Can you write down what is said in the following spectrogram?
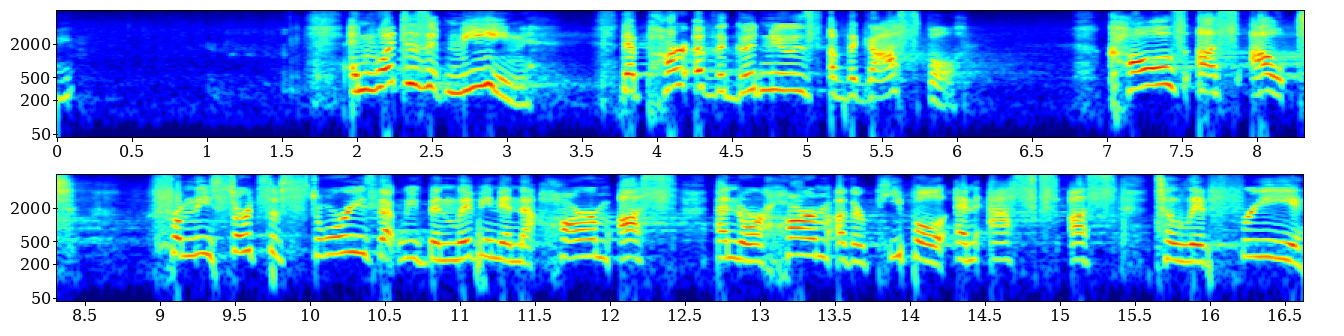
Right? And what does it mean that part of the good news of the gospel calls us out from these sorts of stories that we've been living in that harm us and or harm other people and asks us to live free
